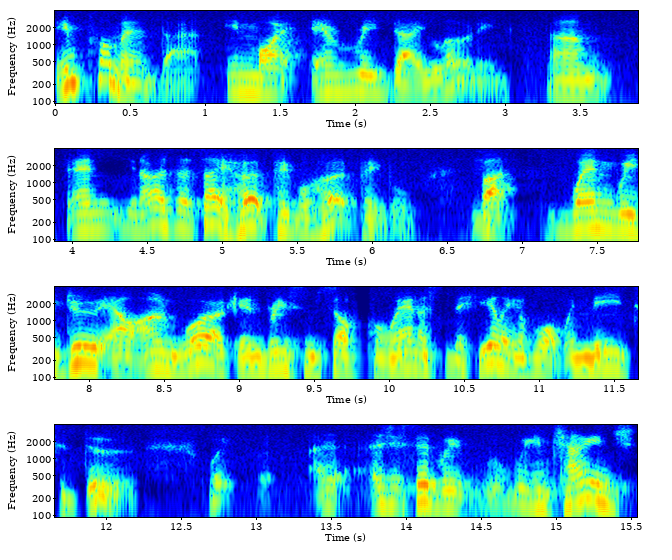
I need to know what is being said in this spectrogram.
implement that in my everyday learning. Um, and you know, as I say, hurt people hurt people, Mm. but when we do our own work and bring some self-awareness to the healing of what we need to do, we, uh, as you said, we we can change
